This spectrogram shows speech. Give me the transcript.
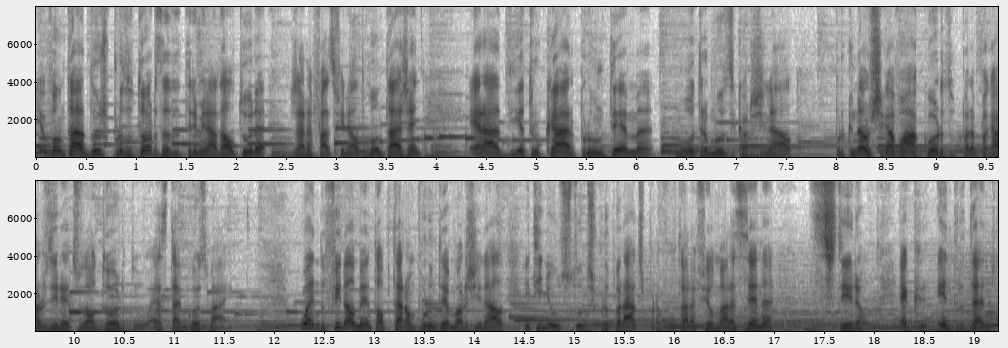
e a vontade dos produtores, a determinada altura, já na fase final de montagem, era a de a trocar por um tema, uma outra música original, porque não chegavam a acordo para pagar os direitos de autor do As Time Goes By. Quando finalmente optaram por um tema original e tinham os estudos preparados para voltar a filmar a cena, desistiram. É que, entretanto,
